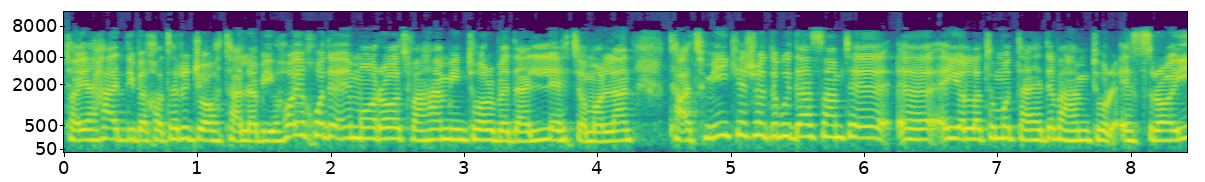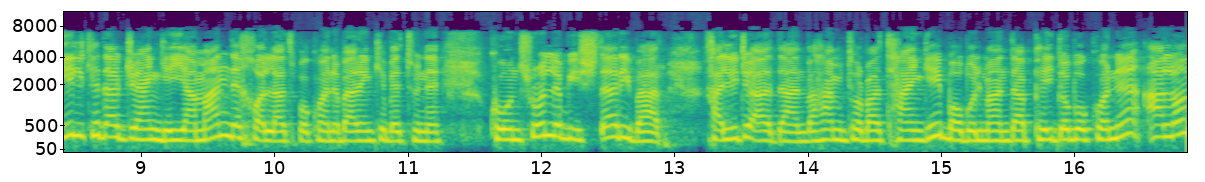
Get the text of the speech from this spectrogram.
تا یه حدی به خاطر جاه طلبی های خود امارات و همینطور به دلیل احتمالا تطمیعی که شده بود از سمت ایالات متحده و همینطور اسرائیل که در جنگ یمن دخالت بکنه برای اینکه بتونه کنترل بیشتری بر خلیج عدن و همینطور بر تنگه باب المندب پیدا بکنه الان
